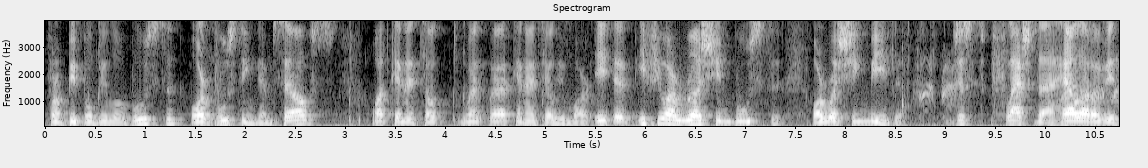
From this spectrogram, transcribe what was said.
from people below boost or boosting themselves. What can I talk? What, what can I tell you more? Uh, if you are rushing boost or rushing mid, just flash the hell out of it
